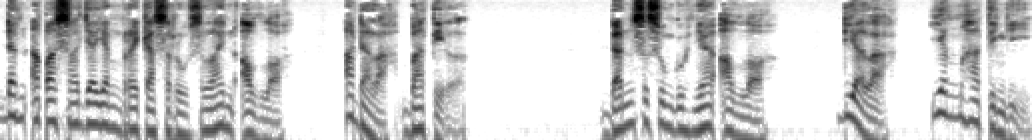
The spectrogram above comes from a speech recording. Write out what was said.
dan apa saja yang mereka seru selain Allah adalah batil. Dan sesungguhnya Allah, Dialah yang Maha Tinggi,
